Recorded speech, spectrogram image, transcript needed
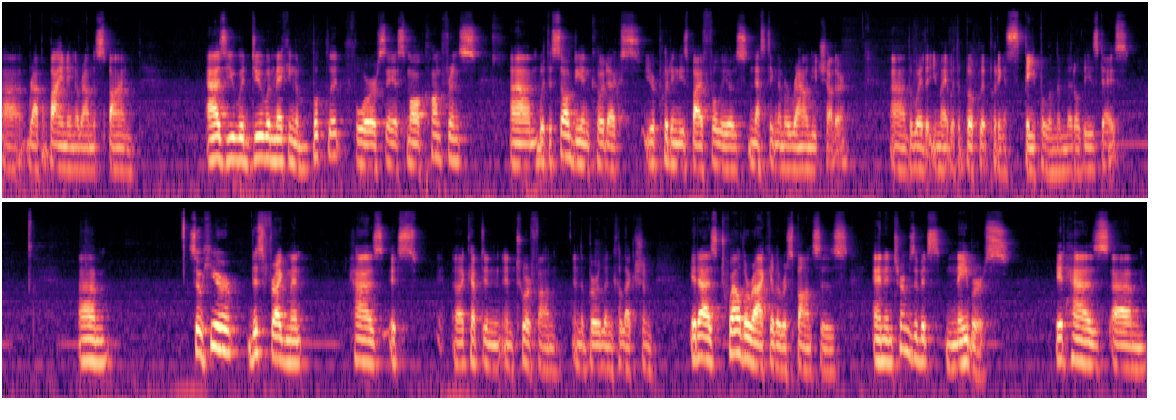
uh, wrap a binding around the spine. As you would do when making a booklet for, say, a small conference, um, with the Sogdian Codex, you're putting these bifolios, nesting them around each other, uh, the way that you might with a booklet, putting a staple in the middle these days. Um, so here, this fragment has, it's uh, kept in, in Turfan, in the Berlin collection. It has 12 oracular responses, and in terms of its neighbors, it has um,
